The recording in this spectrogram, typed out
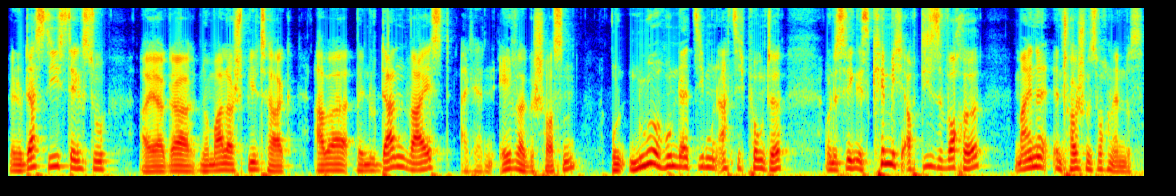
Wenn du das siehst, denkst du, ah ja, klar, normaler Spieltag. Aber wenn du dann weißt, Alter, er hat einen Elfer geschossen und nur 187 Punkte und deswegen ist Kimmich auch diese Woche meine Enttäuschung des Wochenendes.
